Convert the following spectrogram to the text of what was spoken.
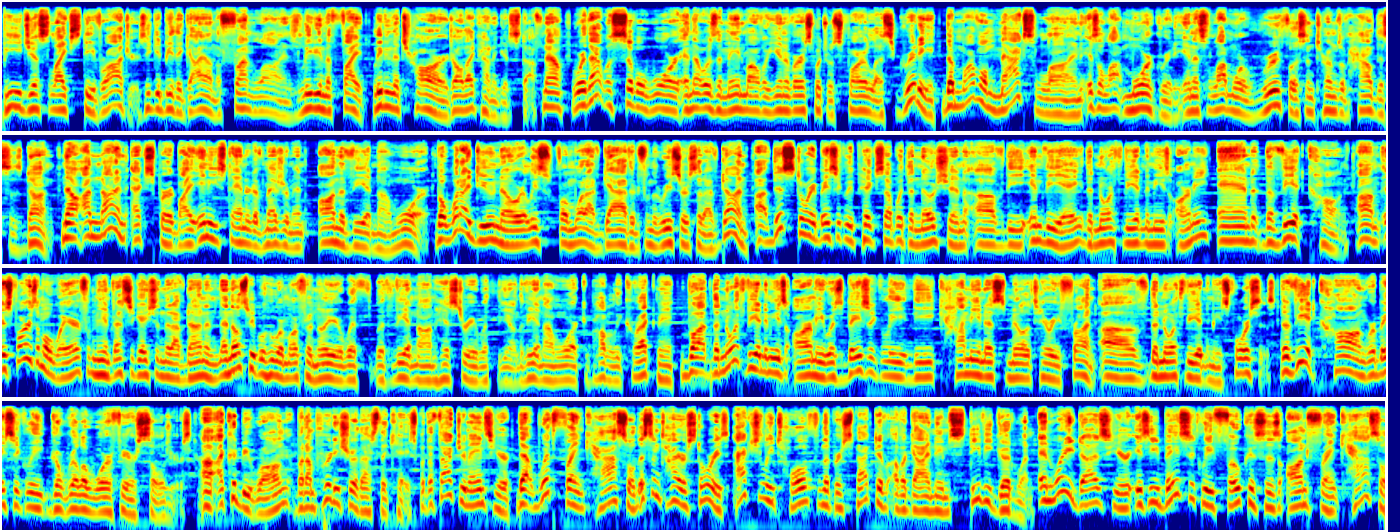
be just like Steve Rogers. He could be the guy on the front lines, leading the fight, leading the charge, all that kind of good stuff. Now, where that was Civil War and that was the main Marvel universe, which was far less gritty, the Marvel Max line is a lot more gritty and it's a lot more ruthless in terms of how this is done. Now, I'm not an expert by any standard of measurement on the Vietnam War, but what I do know, or at least from what I've gathered from the research that I've done, uh, this story basically picks up with the notion of the NVA, the North Vietnamese Army, and the Viet Cong. Um, as far as I'm aware from the investigation that I've done, and, and those people who are more familiar with, with Vietnam history, with you know the Vietnam War can probably correct me, but the North Vietnamese Army was basically the communist military front of the North Vietnamese forces. The Viet Cong were basically guerrilla warfare soldiers. Uh, I could be wrong, but I'm pretty sure that's the case. But the fact remains here that with Frank Castle, this entire story is actually told from the perspective of a guy named Stevie Goodwin. And what he does here is he basically focuses on Frank Castle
